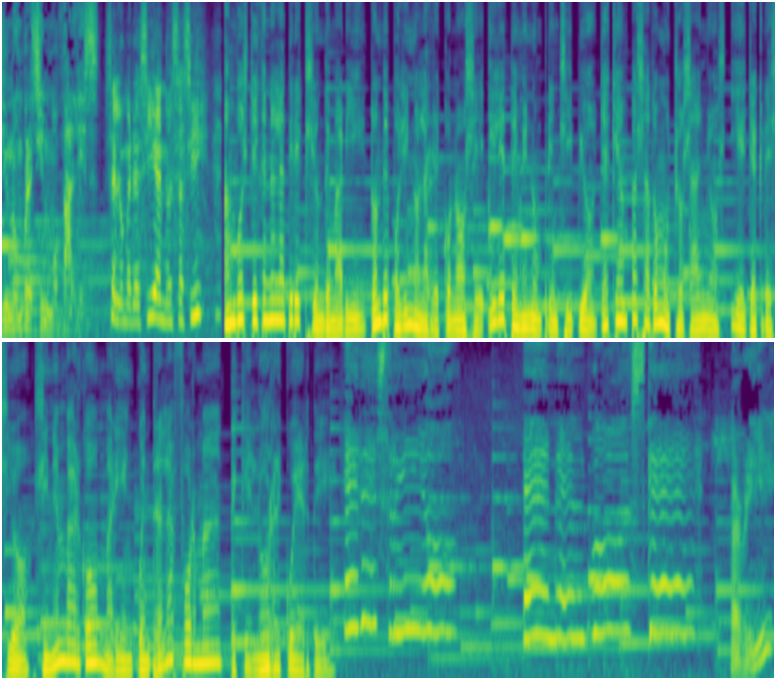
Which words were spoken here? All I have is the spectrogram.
y un hombre sin modales. Se lo merecía, ¿no es así? Ambos llegan a la dirección de Marie, donde Polly no la reconoce y le teme en un principio, ya que han pasado muchos años y ella creció. Sin embargo, Marie encuentra la forma de que lo recuerde. Eres ¿Marie?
